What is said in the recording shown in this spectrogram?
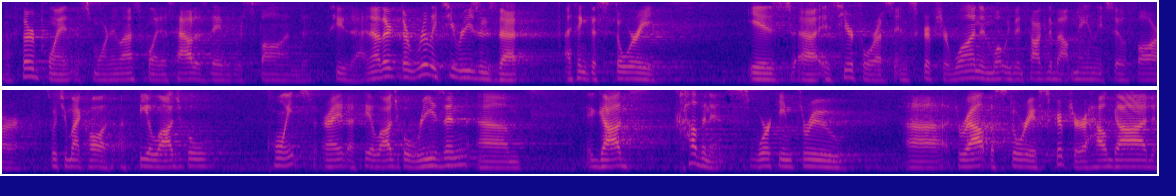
The third point this morning, last point, is how does David respond to that? Now, there, there are really two reasons that I think the story is, uh, is here for us in Scripture. One, and what we've been talking about mainly so far, is what you might call a, a theological point, right? A theological reason. Um, God's covenants working through uh, throughout the story of Scripture, how God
